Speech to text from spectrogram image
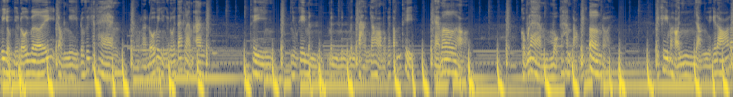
ví dụ như đối với đồng nghiệp đối với khách hàng hoặc là đối với những cái đối tác làm ăn thì nhiều khi mình mình mình mình tặng cho họ một cái tấm thiệp cảm ơn họ cũng là một cái hành động biết ơn rồi. Thì khi mà họ nhận những cái đó đó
